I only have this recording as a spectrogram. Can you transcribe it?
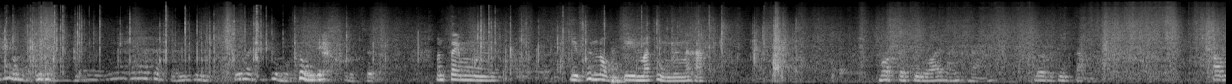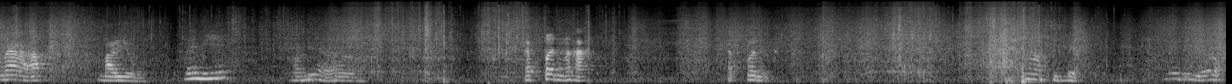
ให้มันกินไม่น่าจะซื้อดีซื้อมาที่ถุงถุงเดียวมันเต็มมือหยิบขนมจีนมาถุงนึงนะคะหมดไปกี่ร้อยร้านค้าเริ่มไปติดตังค์เข้าแม่แล้วใบอยู่ ไม่มีเอาเนี่ยเหรอแอปเปิลนะคะแอปเปิลห้าสิบเอ็ด ไม่ได้เยอะหรอก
